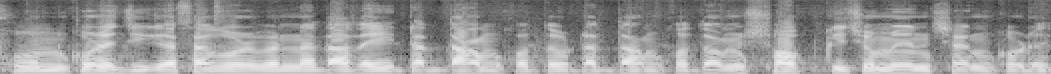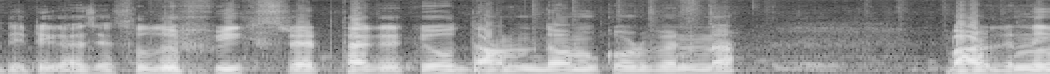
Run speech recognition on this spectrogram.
ফোন করে জিজ্ঞাসা করবেন না, দাদা, এটার দাম কত, ওটার দাম কত? আমি সব কিছু মেনশান করে দিই, ঠিক আছে? শুধু ফিক্সড রেট থাকে, কেউ দাম দাম করবেন না। বার্গেনিং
